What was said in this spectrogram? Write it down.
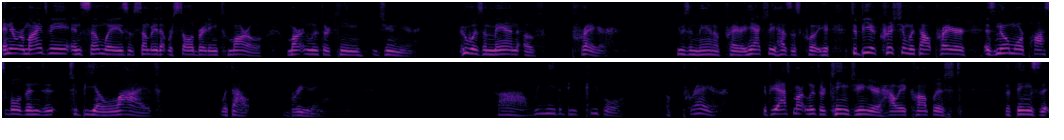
And it reminds me in some ways of somebody that we're celebrating tomorrow, Martin Luther King Jr., who was a man of prayer. He was a man of prayer. He actually has this quote here To be a Christian without prayer is no more possible than to, to be alive without breathing. Ah, we need to be people of prayer. If you ask Martin Luther King Jr. how he accomplished the things that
